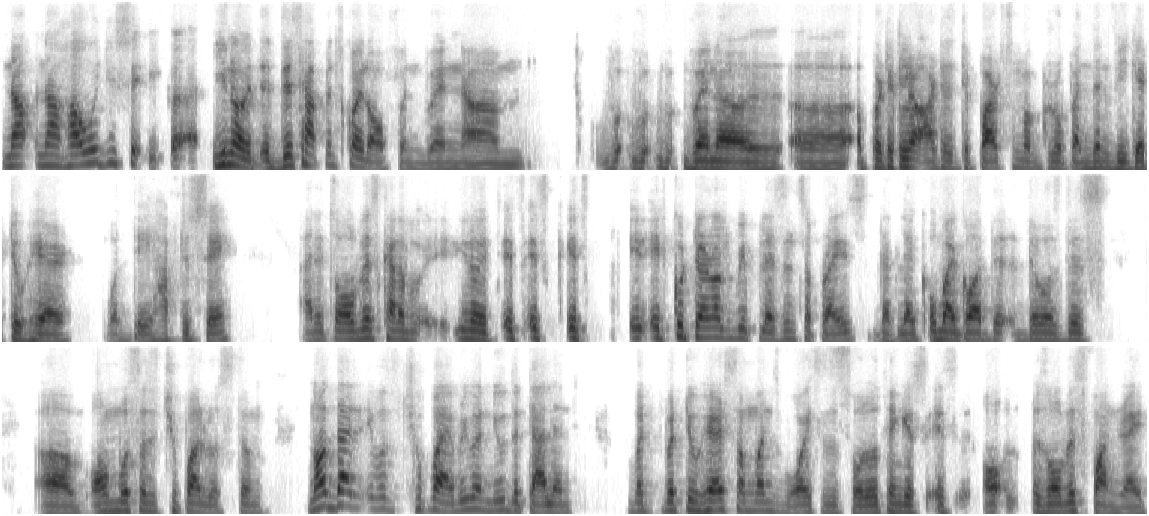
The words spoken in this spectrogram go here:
Now, now, how would you say? Uh, you know, this happens quite often when um, w- when a uh, a particular artist departs from a group, and then we get to hear what they have to say and it's always kind of you know it's it's it's it, it could turn out to be a pleasant surprise that like oh my god th- there was this uh, almost as a chupa Rustom not that it was chupa everyone knew the talent but but to hear someone's voice as a solo thing is is is always fun right?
